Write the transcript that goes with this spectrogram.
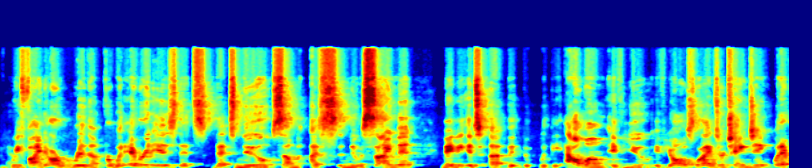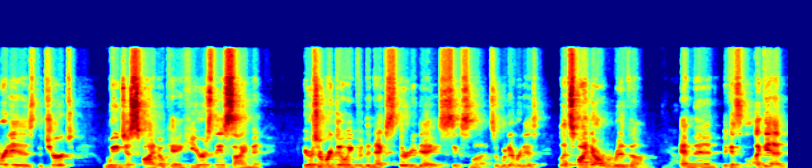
Yeah. we find our rhythm for whatever it is that's that's new some a new assignment maybe it's uh, the, the- with the album if you if y'all's lives are changing whatever it is the church we just find okay here's the assignment Here's what we're doing for the next 30 days, six months, or whatever it is. Let's find our rhythm. Yeah. And then, because again,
